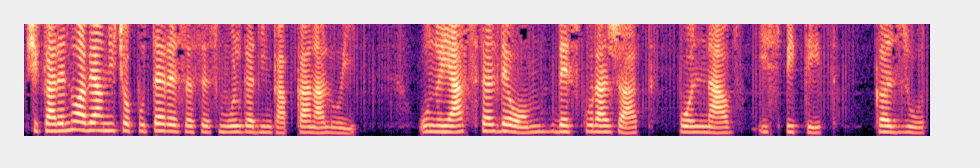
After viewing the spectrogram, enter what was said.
și care nu aveau nicio putere să se smulgă din capcana lui. Unui astfel de om, descurajat, bolnav, ispitit, căzut,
